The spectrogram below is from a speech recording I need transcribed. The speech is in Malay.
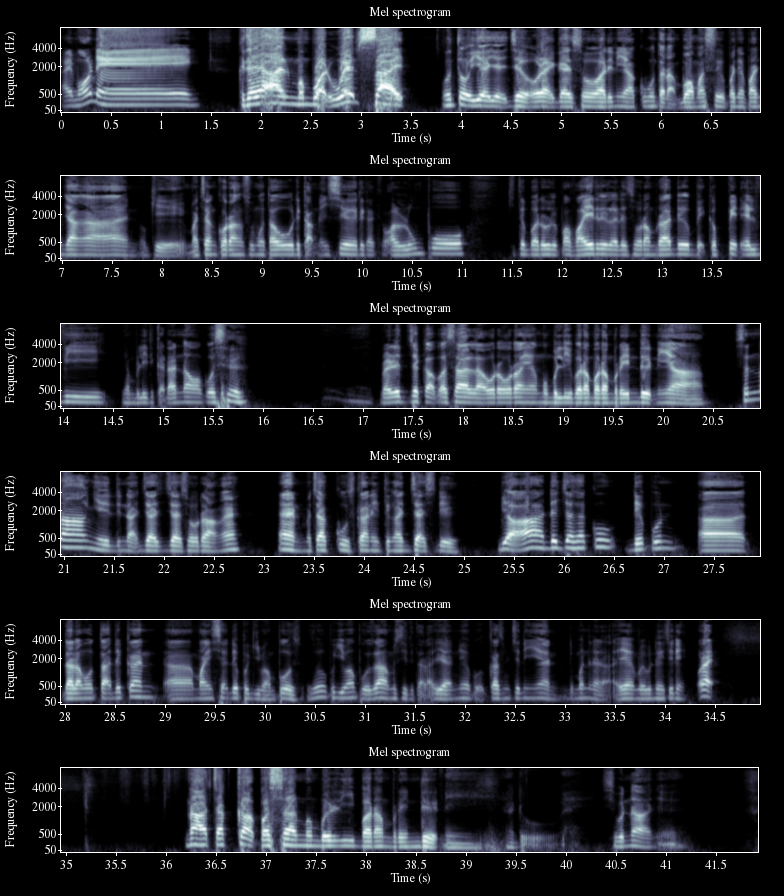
Hi morning. Kejayaan membuat website untuk ya ya je. Alright guys. So hari ni aku pun tak nak buang masa panjang-panjang kan. Okay. Macam korang semua tahu dekat Malaysia, dekat Kuala Lumpur. Kita baru lepas viral ada seorang brother back kepit LV yang beli dekat danau aku rasa. Brother tu cakap pasal lah orang-orang yang membeli barang-barang branded ni lah. Senang je dia nak judge-judge orang eh. Kan macam aku sekarang ni tengah judge dia. Biar ah dia judge aku, dia pun uh, dalam otak dia kan uh, mindset dia pergi mampus. So pergi mampus lah mesti dia tak layan ni podcast macam ni kan. Di mana nak layan benda-benda macam ni. Alright. Nak cakap pasal memberi barang branded ni. Aduh. Sebenarnya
